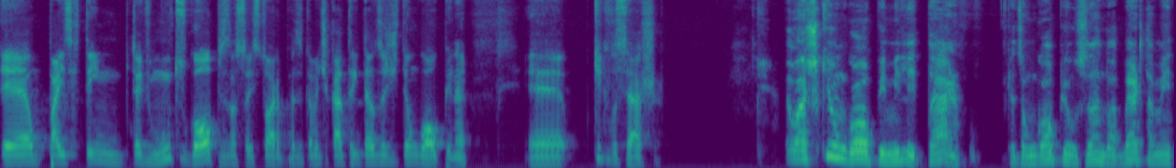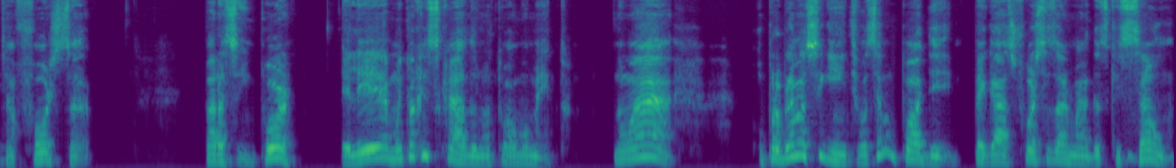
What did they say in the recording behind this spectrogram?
é um país que tem, teve muitos golpes na sua história, basicamente a cada 30 anos a gente tem um golpe, né? É, o que, que você acha? Eu acho que um golpe militar, quer dizer, um golpe usando abertamente a força para se impor, ele é muito arriscado no atual momento. Não há o problema é o seguinte: você não pode pegar as Forças Armadas, que são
